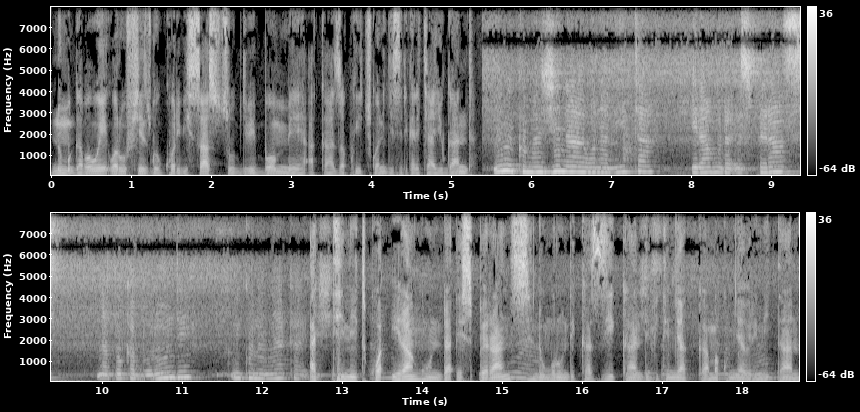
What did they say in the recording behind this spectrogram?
n'umugabo we wari ushinzwe gukora ibisasu by'ibibome akaza kwicwa n'igisirikare cya uganda. Mimi kwa majina wananiita Irangura Esperance, natoka Burundi, ati nitwa irankunda esperance ndi umurundikazi kandi mfite imyaka makumyabiri n'itanu.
